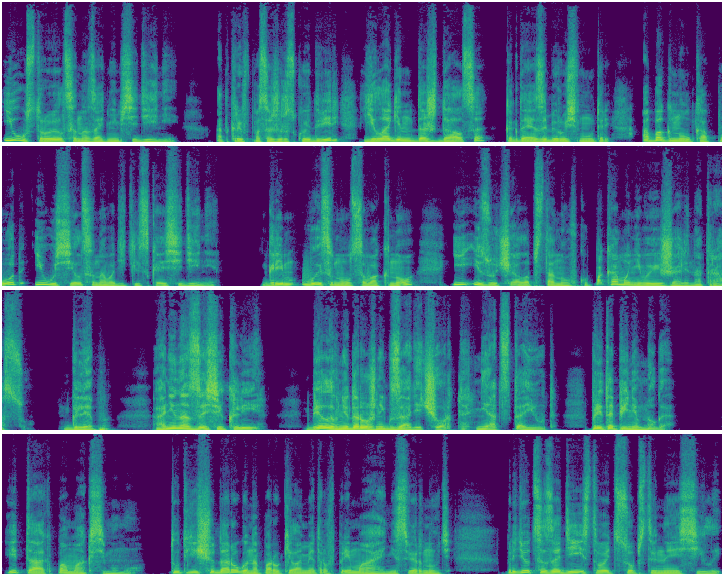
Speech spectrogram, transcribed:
и устроился на заднем сидении. Открыв пассажирскую дверь, Елагин дождался, когда я заберусь внутрь, обогнул капот и уселся на водительское сиденье. Грим высунулся в окно и изучал обстановку, пока мы не выезжали на трассу. «Глеб, они нас засекли. Белый внедорожник сзади, черт, не отстают. Притопи немного. И так по максимуму. Тут еще дорога на пару километров прямая, не свернуть. Придется задействовать собственные силы.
